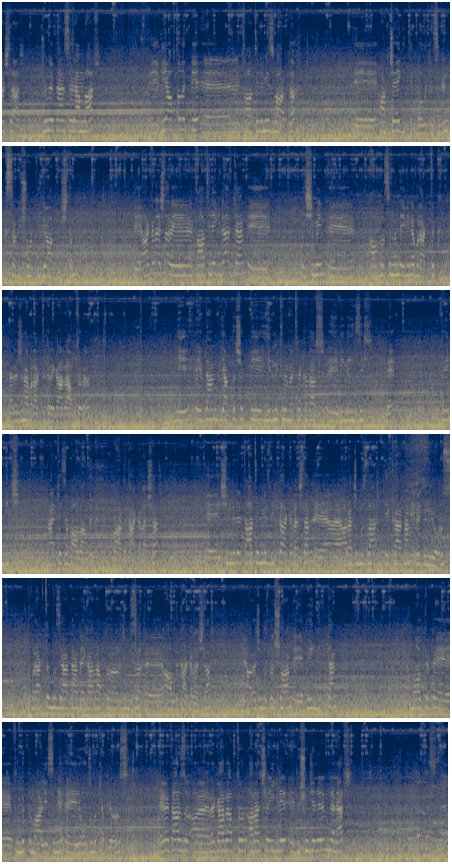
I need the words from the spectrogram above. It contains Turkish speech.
arkadaşlar. Cümleten selamlar. Ee, bir haftalık bir e, tatilimiz vardı. Ee, Akça'ya gittik Balıkesir'in. Kısa bir short video atmıştım. Ee, arkadaşlar e, tatile giderken e, eşimin e, ablasının evine bıraktık. Garajına bıraktık Regal Raptor'u. Bir evden yaklaşık bir 20 kilometre kadar e, bir menzille Pendik merkeze bağlandık, vardık arkadaşlar. E, şimdi de tatilimiz bitti arkadaşlar. E, aracımızla tekrardan eve dönüyoruz. Bıraktığımız yerden Regal Raptor aracımızı e, aldık arkadaşlar. Ve aracımızda şu an e, Pendik'ten Maltepe e, Fındıklı Mahallesi'ne e, yolculuk yapıyoruz. Evet Arzu, e, Regal Raptor araçla ilgili e, düşüncelerin neler? Kullanışlı.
